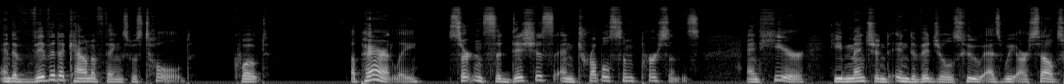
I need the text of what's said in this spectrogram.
and a vivid account of things was told. Quote, Apparently, certain seditious and troublesome persons, and here he mentioned individuals who, as we ourselves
